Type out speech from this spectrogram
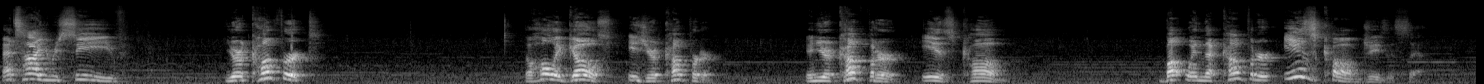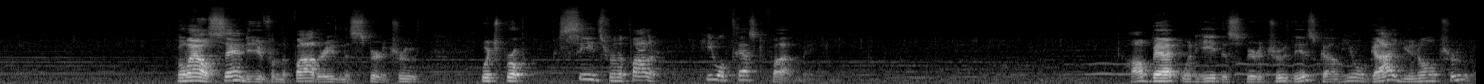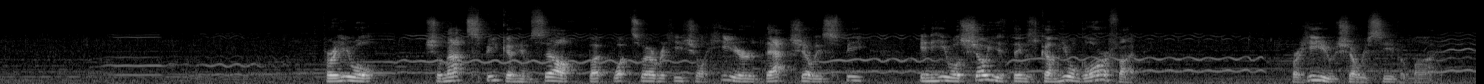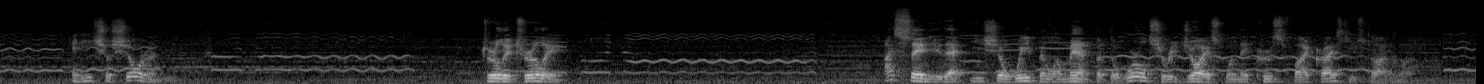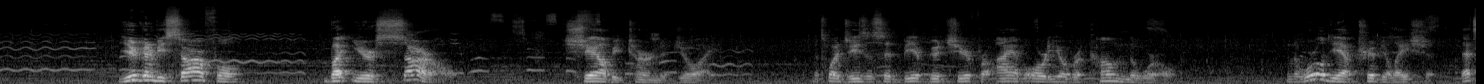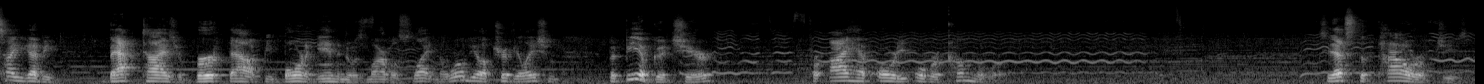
That's how you receive your comfort. The Holy Ghost is your comforter, and your comforter is come. But when the comforter is come, Jesus said, whom I will send to you from the Father, even the Spirit of truth, which proceeds from the Father, he will testify of me. I'll bet when he, the Spirit of truth, is come, he will guide you in all truth. For he will shall not speak of himself, but whatsoever he shall hear, that shall he speak, and he will show you things to come. He will glorify me. For he shall receive of mine, and he shall show it unto you. Truly, truly, I say to you that ye shall weep and lament, but the world shall rejoice when they crucify Christ, he was talking about. You're going to be sorrowful, but your sorrow shall be turned to joy. That's why Jesus said, Be of good cheer, for I have already overcome the world. In the world, you have tribulation. That's how you got to be baptized or birthed out, be born again into his marvelous light. In the world, you'll have tribulation, but be of good cheer, for I have already overcome the world. See, that's the power of Jesus.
